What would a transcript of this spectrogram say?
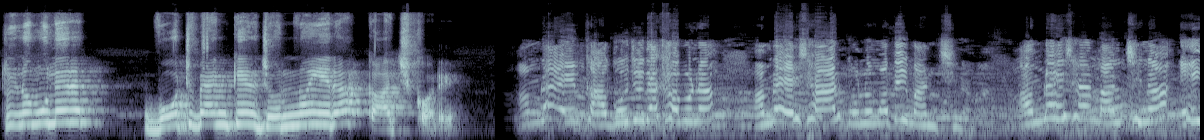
তৃণমূলের ভোট ব্যাংকের জন্যই এরা কাজ করে। আমরা এর কাগজও দেখাবো না আমরা এশার কোনো মতেই মানছি না। আমরা এশার মানছি না এই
